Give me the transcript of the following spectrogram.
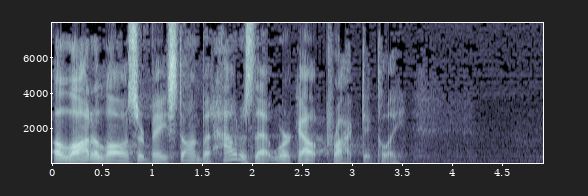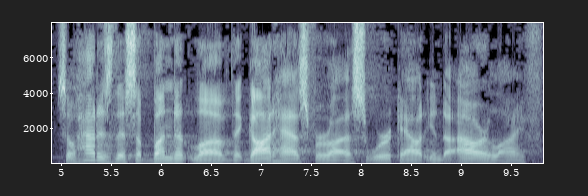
a lot of laws are based on, but how does that work out practically? So, how does this abundant love that God has for us work out into our life?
